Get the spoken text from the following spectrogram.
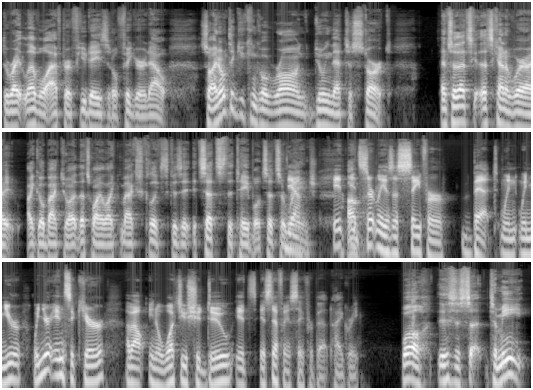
the right level after a few days. It'll figure it out. So I don't think you can go wrong doing that to start. And so that's that's kind of where I, I go back to. That's why I like max clicks because it, it sets the table. It sets a yeah. range. It, um, it certainly is a safer bet when when you're when you're insecure about you know what you should do. It's it's definitely a safer bet. I agree. Well, this is to me.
